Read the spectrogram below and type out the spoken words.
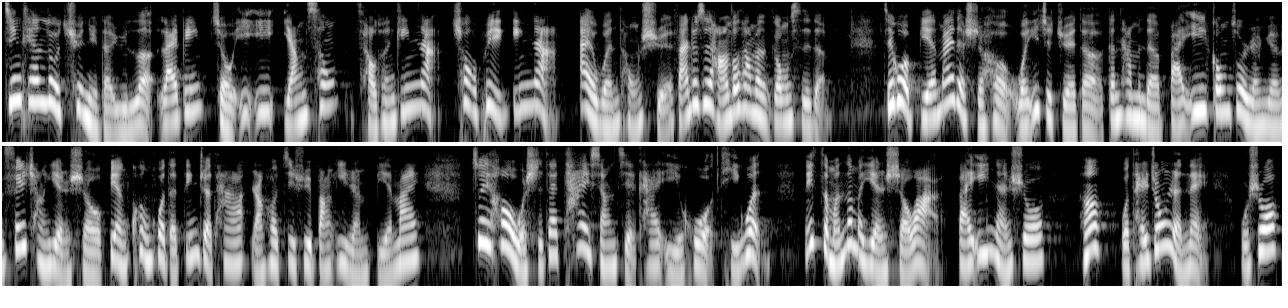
今天录去你的娱乐来宾九一一洋葱草屯金娜臭屁金娜艾文同学，反正就是好像都他们公司的。结果别麦的时候，我一直觉得跟他们的白衣工作人员非常眼熟，便困惑的盯着他，然后继续帮艺人别麦。最后我实在太想解开疑惑，提问：你怎么那么眼熟啊？白衣男说：哼，我台中人呢。我说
